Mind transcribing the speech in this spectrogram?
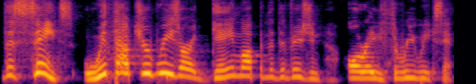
The Saints, without Drew Brees, are a game up in the division already three weeks in.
